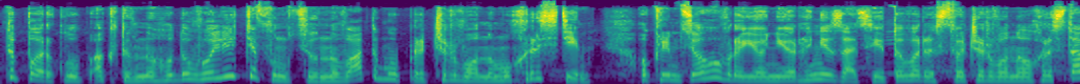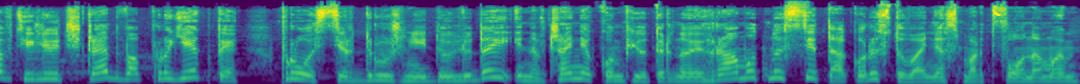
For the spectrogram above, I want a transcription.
Тепер клуб активного довголіття функціонуватиме при Червоному Хресті. Окрім цього, в районній організації Товариства Червоного Христа втілюють ще два проєкти: простір дружній до людей і навчання комп'ютерної грамотності та користування смартфонами.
